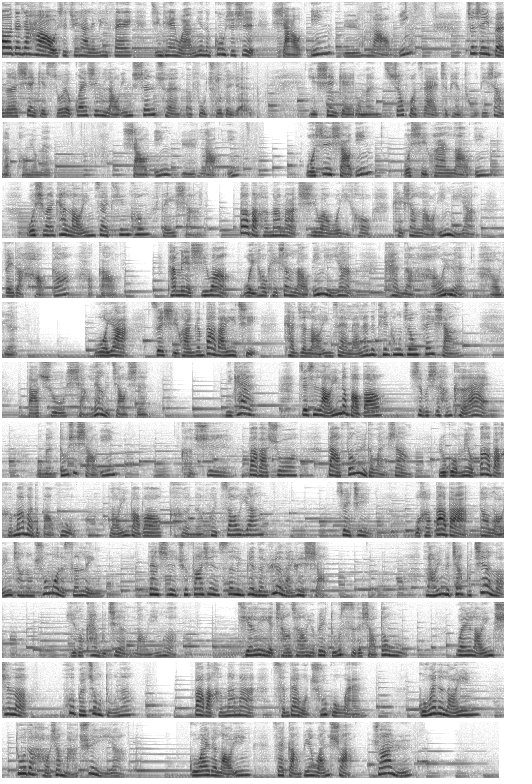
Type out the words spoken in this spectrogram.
Hello，大家好，我是君雅林丽菲。今天我要念的故事是《小鹰与老鹰》。这是一本呢，献给所有关心老鹰生存而付出的人，也献给我们生活在这片土地上的朋友们。小鹰与老鹰，我是小鹰，我喜欢老鹰，我喜欢看老鹰在天空飞翔。爸爸和妈妈希望我以后可以像老鹰一样飞得好高好高，他们也希望我以后可以像老鹰一样看得好远好远。我呀，最喜欢跟爸爸一起看着老鹰在蓝蓝的天空中飞翔，发出响亮的叫声。你看，这是老鹰的宝宝，是不是很可爱？我们都是小鹰。可是爸爸说，大风雨的晚上，如果没有爸爸和妈妈的保护，老鹰宝宝可能会遭殃。最近，我和爸爸到老鹰常常出没的森林，但是却发现森林变得越来越小，老鹰的家不见了，也都看不见老鹰了。田里也常常有被毒死的小动物，万一老鹰吃了，会不会中毒呢？爸爸和妈妈曾带我出国玩，国外的老鹰多得好像麻雀一样。国外的老鹰在港边玩耍、抓鱼，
